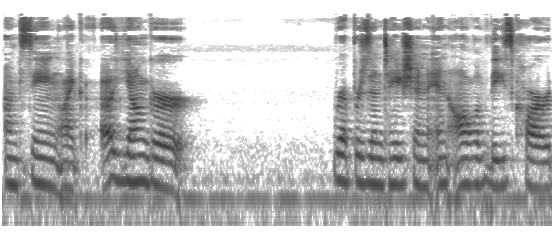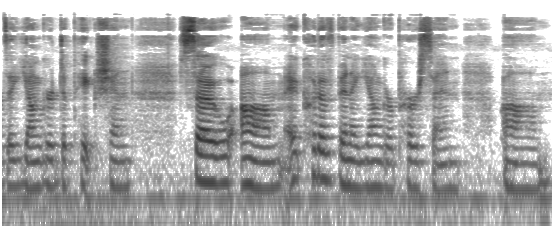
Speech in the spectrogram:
I'm seeing like a younger representation in all of these cards, a younger depiction. So um, it could have been a younger person. Um,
